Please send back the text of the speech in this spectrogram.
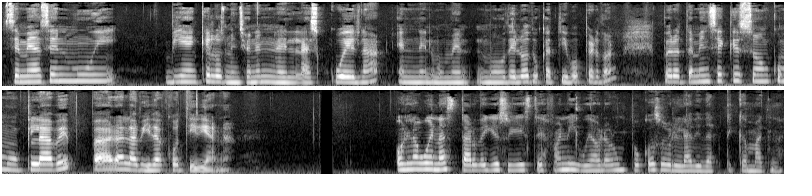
se me hacen muy bien que los mencionen en la escuela, en el modelo educativo, perdón, pero también sé que son como clave para la vida cotidiana. Hola, buenas tardes, yo soy Stephanie y voy a hablar un poco sobre la didáctica magna.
